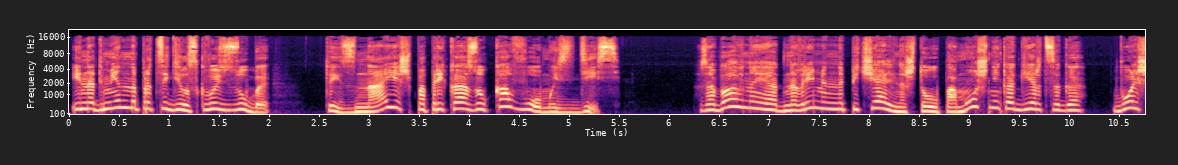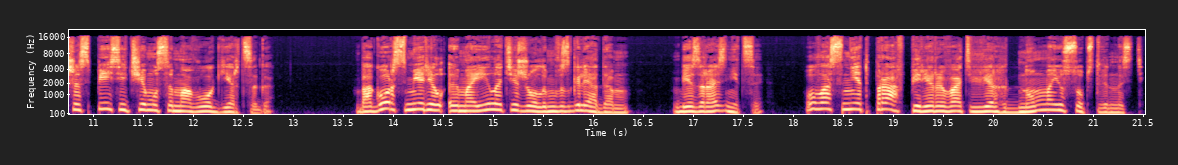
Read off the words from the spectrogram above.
и надменно процедил сквозь зубы. «Ты знаешь, по приказу кого мы здесь?» Забавно и одновременно печально, что у помощника герцога больше спеси, чем у самого герцога. Багор смерил Эмаила тяжелым взглядом. «Без разницы. У вас нет прав перерывать вверх дном мою собственность.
